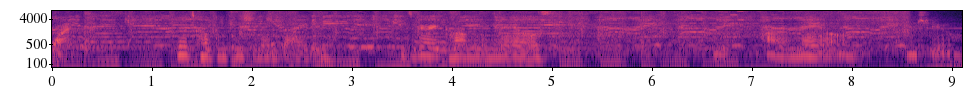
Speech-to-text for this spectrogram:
What? That's called completion anxiety. It's very common in males. You are a male, aren't you?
